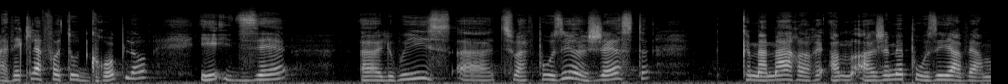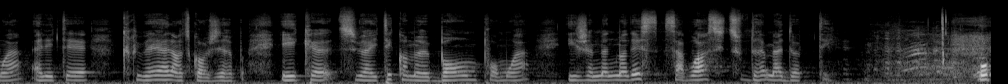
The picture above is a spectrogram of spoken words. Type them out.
avec la photo de groupe, là, et il disait euh, Louise, euh, tu as posé un geste que ma mère aurait, a, jamais posé envers moi. Elle était cruelle, en tout cas, je dirais pas. Et que tu as été comme un baume pour moi. Et je me demandais savoir si tu voudrais m'adopter. Hop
